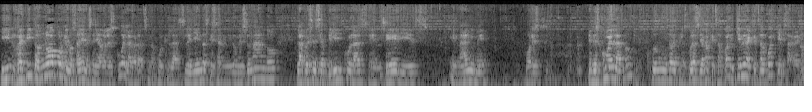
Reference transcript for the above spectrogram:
Y repito, no porque nos hayan enseñado en la escuela, ¿verdad? Sino porque las leyendas que se han ido mencionando, la presencia en películas, en series, en anime, por sí. En escuelas, ¿no? Todo el mundo sabe que la escuela se llama Quetzalcóatl. ¿Y quién era Quetzalcóatl? ¿Quién sabe, no?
